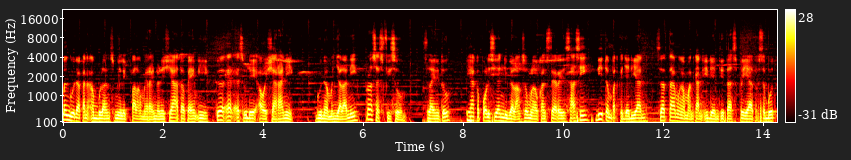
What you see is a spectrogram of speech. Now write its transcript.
menggunakan ambulans milik Palang Merah Indonesia atau PMI ke RSUD Awas Syahrani guna menjalani proses visum. Selain itu, pihak kepolisian juga langsung melakukan sterilisasi di tempat kejadian serta mengamankan identitas pria tersebut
